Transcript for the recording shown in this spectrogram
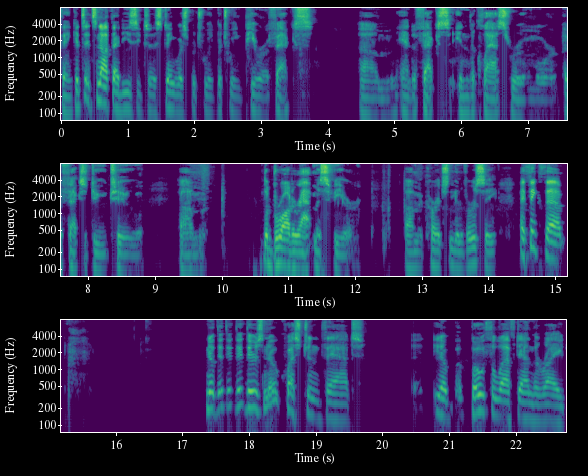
think. It's it's not that easy to distinguish between between peer effects um, and effects in the classroom or effects due to um, the broader atmosphere um, at Carleton University. I think that you know th- th- there's no question that you know, both the left and the right,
